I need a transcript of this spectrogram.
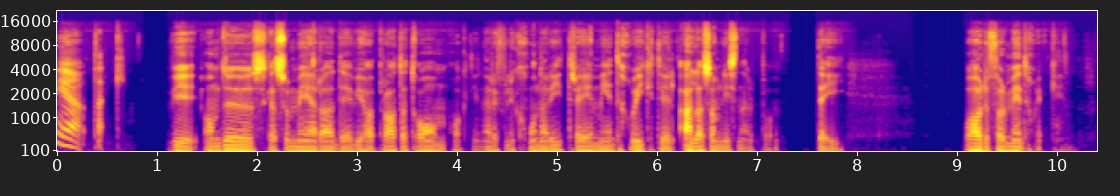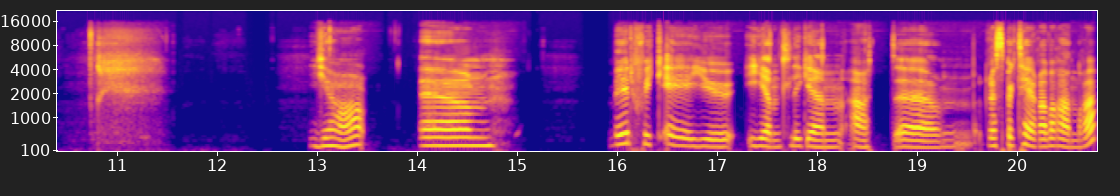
ja, tack. Vi, om du ska summera det vi har pratat om och dina reflektioner i tre medskick till alla som lyssnar på dig. Vad har du för medskick? Ja, um, medskick är ju egentligen att eh, respektera varandra.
